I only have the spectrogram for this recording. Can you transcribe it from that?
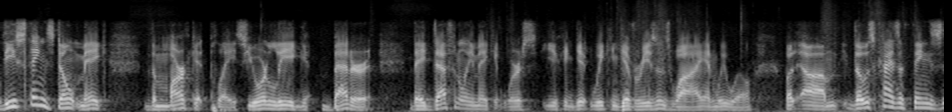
These things don't make the marketplace, your league, better. They definitely make it worse. You can get we can give reasons why, and we will. But um, those kinds of things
